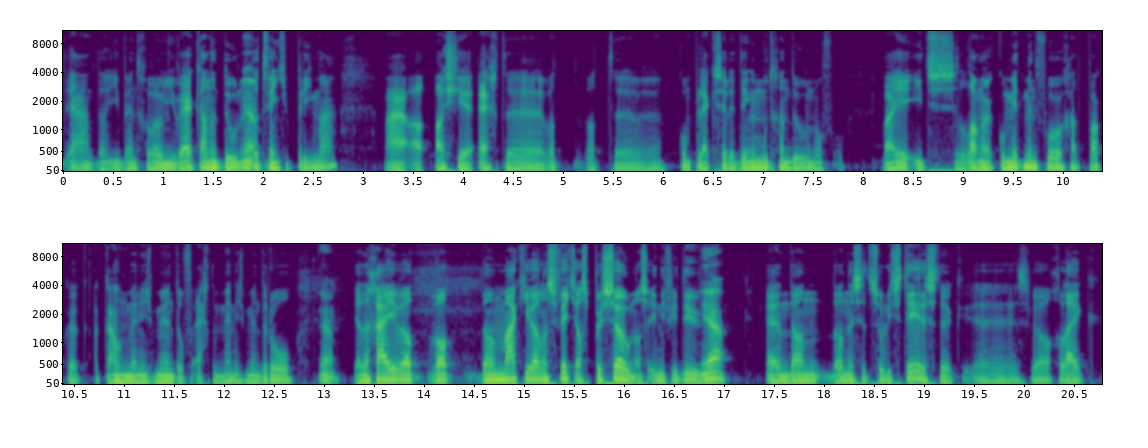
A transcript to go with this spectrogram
ja, dan, je bent gewoon je werk aan het doen en Ja. dat vind je prima. Maar als je echt eh, wat, wat eh, complexere dingen moet gaan doen of waar je iets langer commitment voor gaat pakken, account management of echt een managementrol, Ja. ja, dan ga je wel wat, dan maak je wel een switch als persoon, als individu. Ja, En dan, dan is het solliciteren stuk eh, is wel gelijk.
